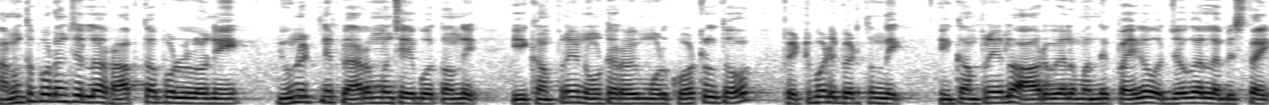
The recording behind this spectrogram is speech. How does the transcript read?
అనంతపురం జిల్లా రాప్తాపూడిలోని యూనిట్ని ప్రారంభం చేయబోతోంది. ఈ కంపెనీ నూట ఇరవై మూడు కోట్లతో పెట్టుబడి పెడుతుంది. ఈ కంపెనీలో ఆరు వేల మందికి పైగా ఉద్యోగాలు లభిస్తాయి.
